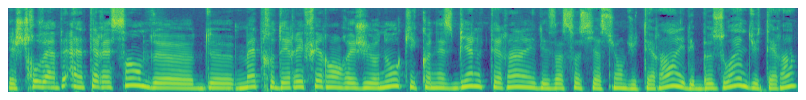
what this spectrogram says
Et je trouve intéressant de, de mettre des référents régionaux qui connaissent bien le terrain et les associations du terrain et les besoins du terrain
